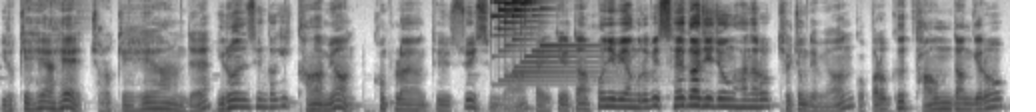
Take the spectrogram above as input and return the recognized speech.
이렇게 해야 해 저렇게 해야 하는데 이런 생각이 강하면 compliant일 수 있습니다. 자 이렇게 일단 Hornevian 그룹이 세 가지 중 하나로 결정되면 곧바로 그 다음 단계로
